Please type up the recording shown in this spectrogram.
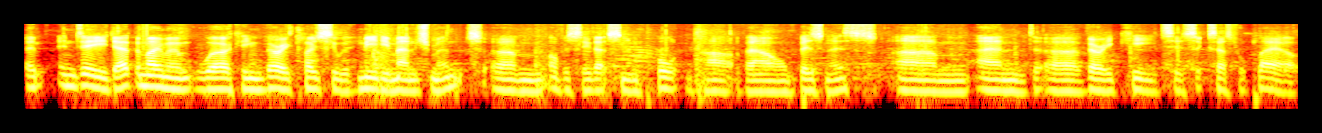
Um, indeed, at the moment, working very closely with media management. Um, obviously, that's an important part of our business um, and uh, very key to successful playout.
